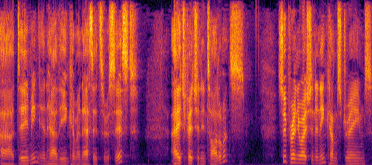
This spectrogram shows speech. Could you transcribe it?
are deeming and how the income and assets are assessed, age pension entitlements, superannuation and income streams,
